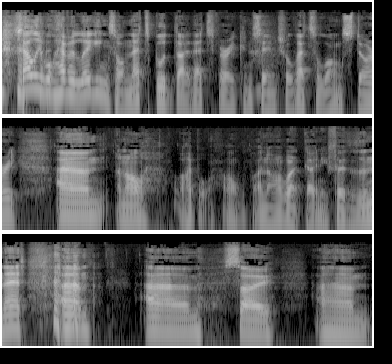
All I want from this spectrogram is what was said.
Sally will have her leggings on. That's good though. That's very consensual. That's a long story, um, and I'll, I, I'll, I know I won't go any further than that. Um, um, so. Um,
